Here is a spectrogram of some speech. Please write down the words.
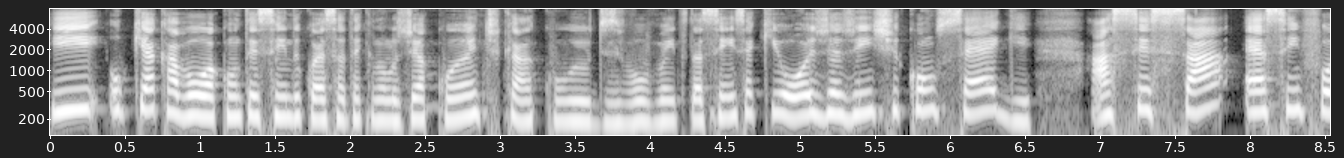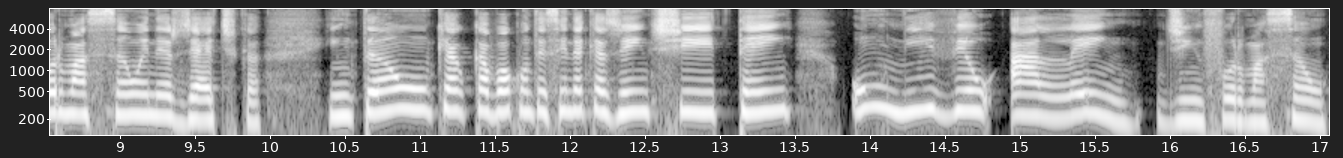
E o que acabou acontecendo com essa tecnologia quântica, com o desenvolvimento da ciência, é que hoje a gente consegue acessar essa informação energética. Então, o que acabou acontecendo é que a gente tem um nível além de informação.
